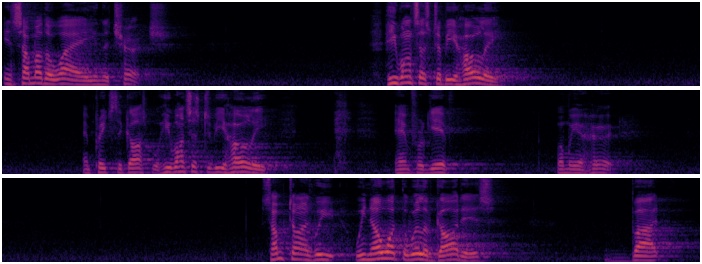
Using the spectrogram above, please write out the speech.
in some other way in the church. He wants us to be holy and preach the gospel. He wants us to be holy and forgive when we are hurt. Sometimes we, we know what the will of God is, but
